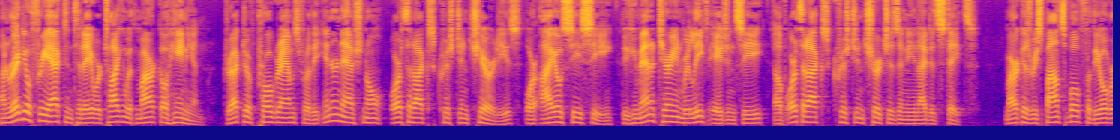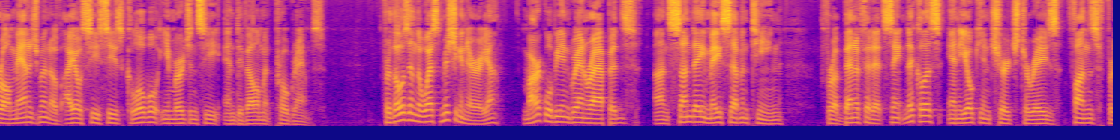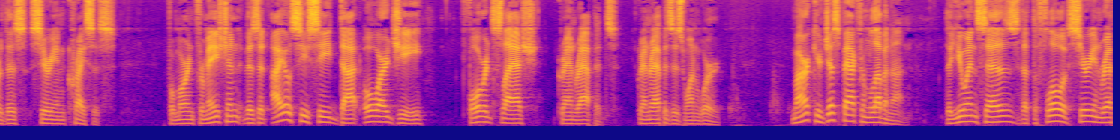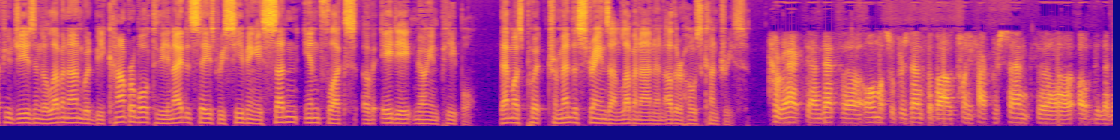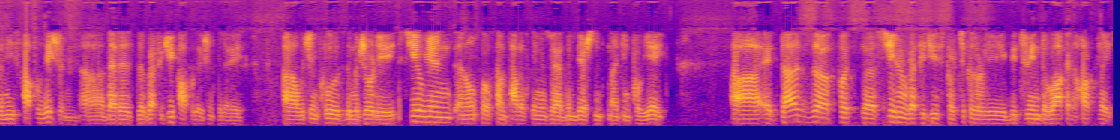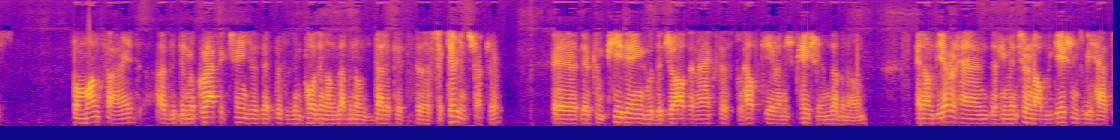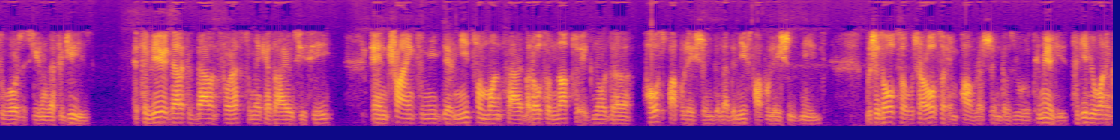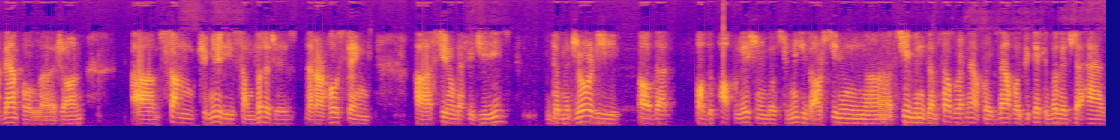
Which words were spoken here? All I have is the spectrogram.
On Radio Free Acton today, we're talking with Mark Ohanian, Director of Programs for the International Orthodox Christian Charities, or IOCC, the humanitarian relief agency of Orthodox Christian churches in the United States. Mark is responsible for the overall management of IOCC's global emergency and development programs. For those in the West Michigan area, Mark will be in Grand Rapids on Sunday, May 17 for a benefit at St. Nicholas Antiochian Church to raise funds for this Syrian crisis. For more information, visit iocc.org forward slash Grand Rapids. Grand Rapids is one word. Mark, you're just back from Lebanon. The UN says that the flow of Syrian refugees into Lebanon would be comparable to the United States receiving a sudden influx of 88 million people. That must put tremendous strains on Lebanon and other host countries. Correct, and that uh, almost represents about 25% uh, of the Lebanese population, uh, that is the refugee population today, uh, which includes the majority Syrians and also some Palestinians who have been there since 1948. Uh, it does uh, put Syrian refugees particularly between the rock and a hard place. From one side, the demographic changes that this is imposing on Lebanon's delicate sectarian structure, they're competing with the jobs and access to healthcare and education in Lebanon. And on the other hand, the humanitarian obligations we have towards the Syrian refugees. It's a very delicate balance for us to make as IOCC in trying to meet their needs from one side, but also not to ignore the host population, the Lebanese population's needs, which is also which are also impoverished in those rural communities. To give you one example, uh, John, um, some communities, some villages that are hosting uh, Syrian refugees the majority of that of the population in those communities are Syrian, uh, Syrians themselves right now. For example, if you take a village that has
